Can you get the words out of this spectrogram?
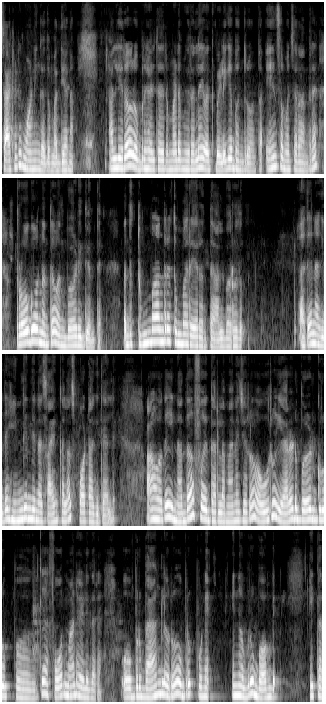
ಸ್ಯಾಟರ್ಡೆ ಮಾರ್ನಿಂಗ್ ಅದು ಮಧ್ಯಾಹ್ನ. ಅಲ್ಲಿರೋರು ಹೇಳ್ತಾ ಇದ್ರು, ಮೇಡಮ್, ಇವರೆಲ್ಲ ಇವತ್ತು ಬೆಳಿಗ್ಗೆ ಬಂದರು ಅಂತ. ಏನು ಸಮಾಚಾರ ಅಂದರೆ ಟ್ರೋಗೋನ್ ಅಂತ ಒಂದು ಬರ್ಡ್ ಇದೆಯಂತೆ. ಅದು ತುಂಬ ಅಂದರೆ ತುಂಬ ರೇರ್ ಅಂತೆ ಅಲ್ಲಿ ಬರೋದು. ಅದೇನಾಗಿದೆ, ಹಿಂದಿನ ದಿನ ಸಾಯಂಕಾಲ ಸ್ಪಾಟ್ ಆಗಿದೆ ಅಲ್ಲಿ. ಆವಾಗ ಈ ನದಾಫ್ ಇದ್ದಾರಲ್ಲ ಮ್ಯಾನೇಜರು ಅವರು ಎರಡು ಬರ್ಡ್ ಗ್ರೂಪ್ಗೆ ಫೋನ್ ಮಾಡಿ ಹೇಳಿದ್ದಾರೆ. ಒಬ್ಬರು ಬ್ಯಾಂಗ್ಳೂರು ಒಬ್ಬರು ಪುಣೆ ಇನ್ನೊಬ್ಬರು ಬಾಂಬೆ ಈ ಥರ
